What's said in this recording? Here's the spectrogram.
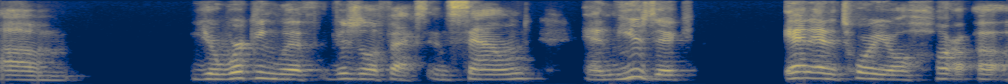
um, you're working with visual effects and sound and music and editorial uh,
